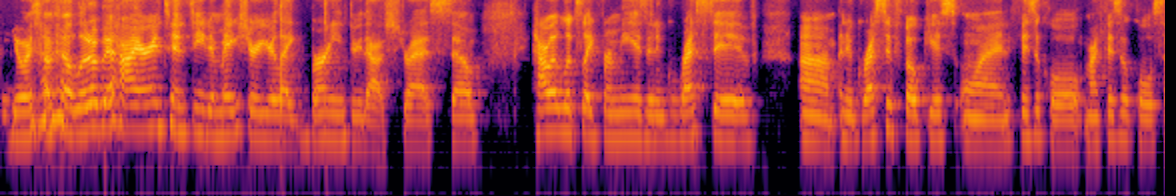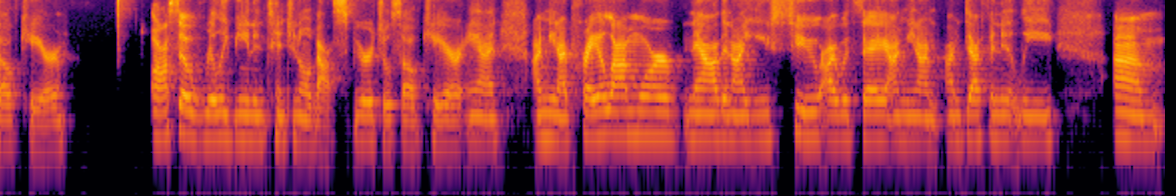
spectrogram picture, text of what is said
be doing something a little bit higher intensity to make sure you're like burning through that stress. So how it looks like for me is an aggressive um, an aggressive focus on physical my physical self-care also really being intentional about spiritual self-care and i mean i pray a lot more now than i used to i would say i mean i'm i'm definitely um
